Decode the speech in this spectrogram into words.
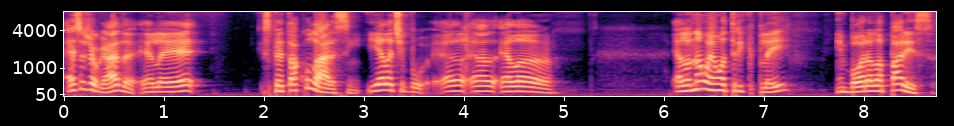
Essa jogada, ela é espetacular assim. E ela tipo, ela ela, ela ela não é uma trick play, embora ela pareça.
